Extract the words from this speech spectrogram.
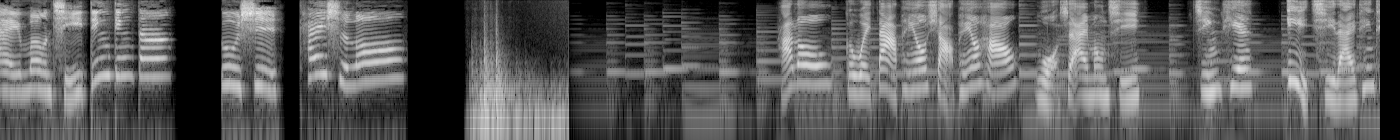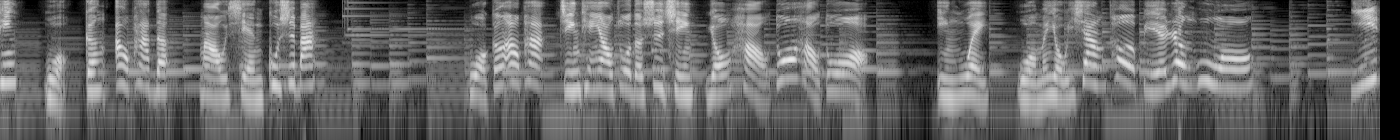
爱梦奇叮叮当，故事开始喽！Hello，各位大朋友、小朋友好，我是爱梦奇。今天一起来听听我跟奥帕的冒险故事吧。我跟奥帕今天要做的事情有好多好多哦，因为我们有一项特别任务哦。咦，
